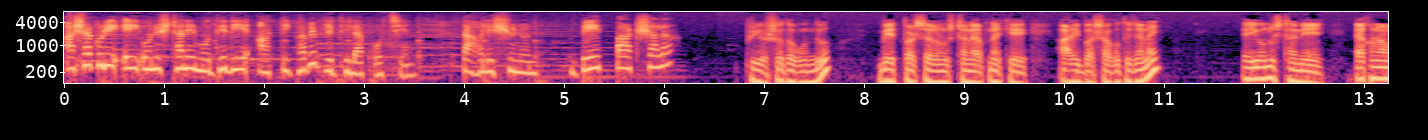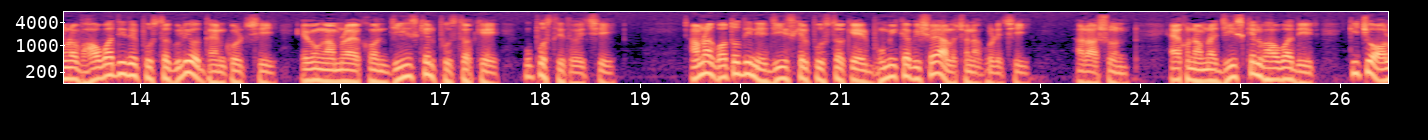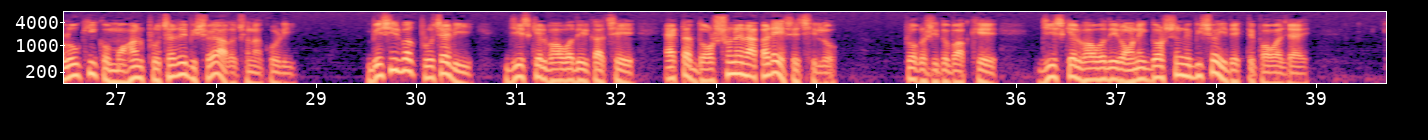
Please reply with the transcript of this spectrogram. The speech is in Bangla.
আশা করি এই অনুষ্ঠানের মধ্যে দিয়ে আত্মিকভাবে বৃদ্ধি লাভ করছেন। তাহলে শুনুন, বেদ পাঠশালা। প্রিয় শ্রোতা বন্ধু বেদ পাঠশালা অনুষ্ঠানে আপনাকে আরেকবার স্বাগত জানাই। এই অনুষ্ঠানে এখন আমরা ভাওবাদীদের পুস্তকগুলি অধ্যয়ন করছি এবং আমরা এখন জিহিসকেল পুস্তকে উপস্থিত হয়েছি। আমরা গতদিনে জিহিসকেল পুস্তকের ভূমিকা বিষয়ে আলোচনা করেছি। আর আসুন, এখন আমরা জিহিসকেল ভাওবাদীর কিছু অলৌকিক ও মহান প্রচারের বিষয়ে আলোচনা করি। বেশিরভাগ প্রচারই জিসকেল ভাওবাদীর কাছে একটা দর্শনের আকারে এসেছিল। প্রকাশিত বাক্যে জিসকেল ভাওবাদীর অনেক দর্শনের বিষয়ই দেখতে পাওয়া যায়।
